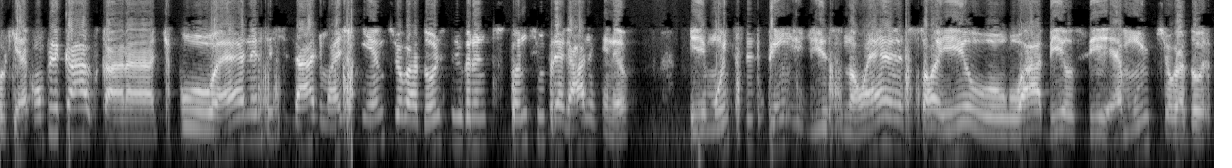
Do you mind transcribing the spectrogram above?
Porque é complicado, cara. Tipo, é necessidade. Mais de 500 jogadores do Rio Grande estão desempregados, entendeu? E muito depende disso. Não é só eu, ou A, B ou C. É muitos jogadores,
